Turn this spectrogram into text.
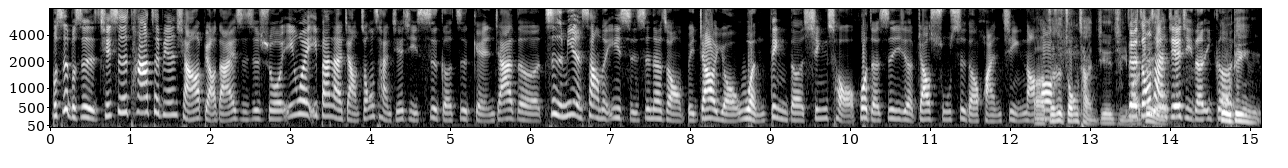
不是不是，其实他这边想要表达的意思是说，因为一般来讲，中产阶级四个字给人家的字面上的意思是那种比较有稳定的薪酬，或者是一个比较舒适的环境，然啊，后、这是中产阶级嘛？对中产阶级的一个固定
